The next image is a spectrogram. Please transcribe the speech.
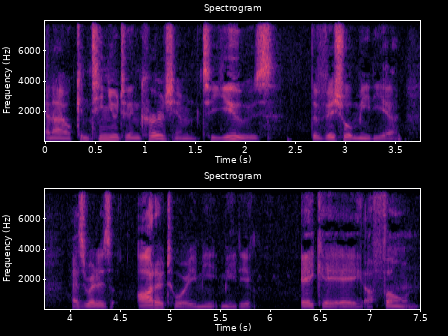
And I will continue to encourage him to use the visual media as well as auditory media, aka a phone.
